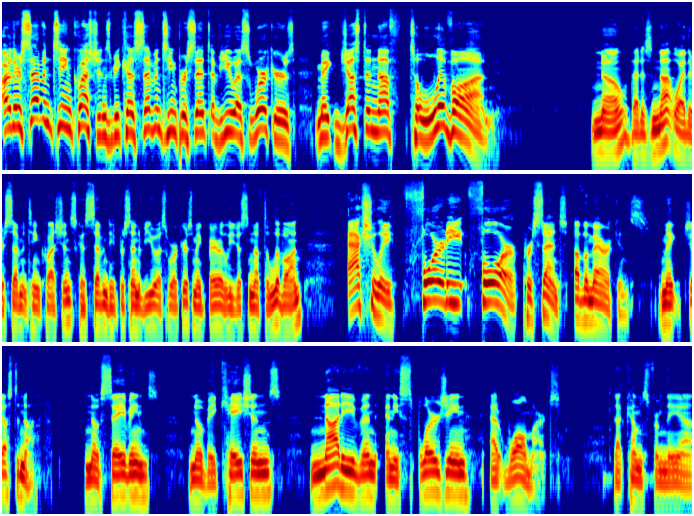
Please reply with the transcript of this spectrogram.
Are there 17 questions because 17% of U.S. workers make just enough to live on? No, that is not why there's 17 questions, because 17% of U.S. workers make barely just enough to live on. Actually, 44% of Americans make just enough. No savings, no vacations, not even any splurging at Walmart. That comes from the uh,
